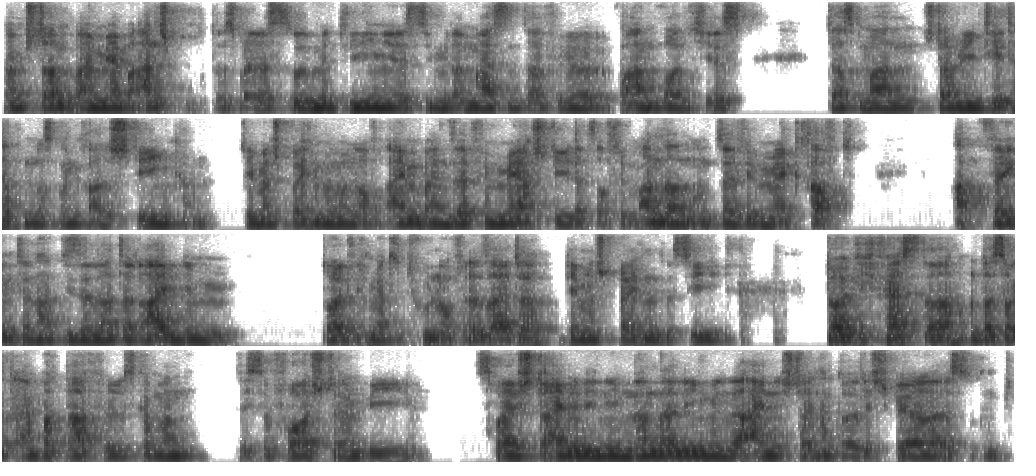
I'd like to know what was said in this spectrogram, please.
beim Standbein mehr beansprucht ist, weil das so mit die Linie ist, die mit am meisten dafür verantwortlich ist, dass man Stabilität hat und dass man gerade stehen kann. Dementsprechend, wenn man auf einem Bein sehr viel mehr steht als auf dem anderen und sehr viel mehr Kraft abfängt, dann hat diese Laterallinie deutlich mehr zu tun auf der Seite. Dementsprechend ist sie deutlich fester und das sorgt einfach dafür, das kann man sich so vorstellen wie zwei Steine, die nebeneinander liegen, wenn der eine Stein halt deutlich schwerer ist und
